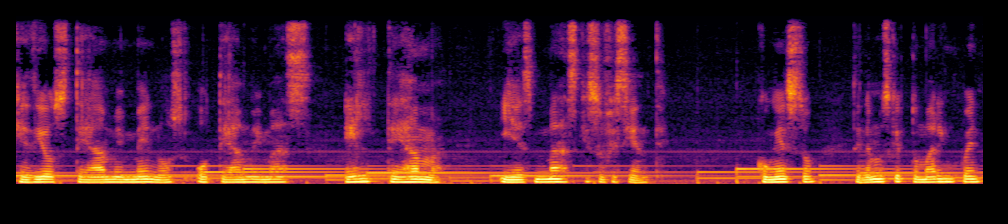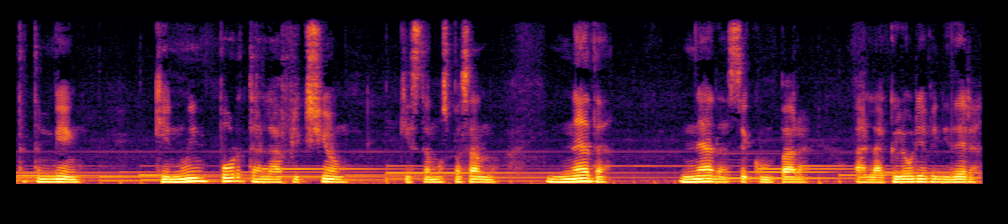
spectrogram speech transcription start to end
que Dios te ame menos o te ame más. Él te ama y es más que suficiente. Con esto tenemos que tomar en cuenta también que no importa la aflicción que estamos pasando, nada, nada se compara a la gloria venidera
